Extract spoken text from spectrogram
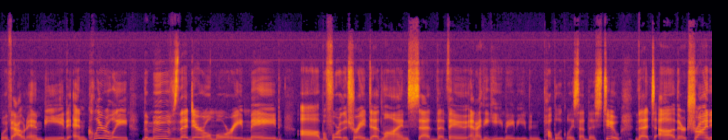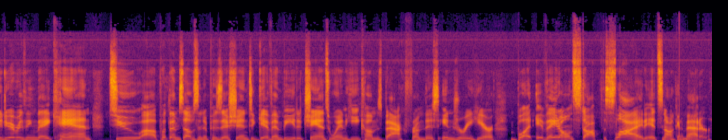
without Embiid? And clearly, the moves that Daryl Morey made uh, before the trade deadline said that they, and I think he maybe even publicly said this too, that uh, they're trying to do everything they can to uh, put themselves in a position to give Embiid a chance when he comes back from this injury here. But if they don't stop the slide, it's not going to matter.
